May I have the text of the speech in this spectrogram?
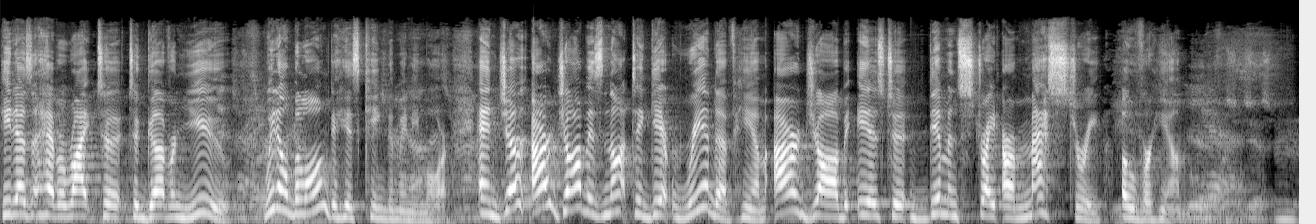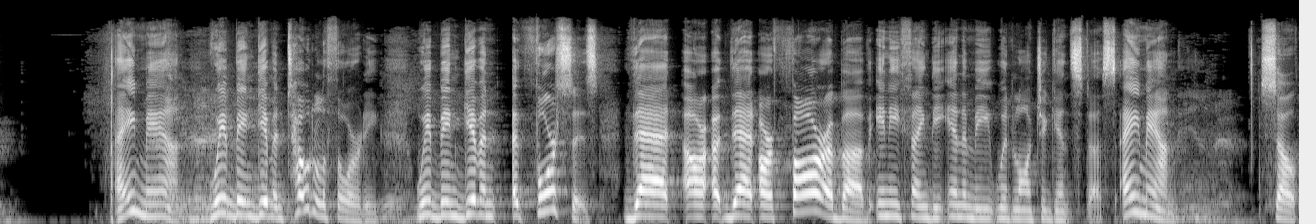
He doesn't have a right to, to govern you. We don't belong to his kingdom anymore. And jo- our job is not to get rid of him, our job is to demonstrate our mastery over him. Amen. We've been given total authority. We've been given uh, forces that are, uh, that are far above anything the enemy would launch against us. Amen. So,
